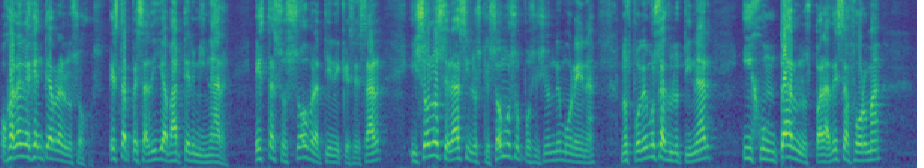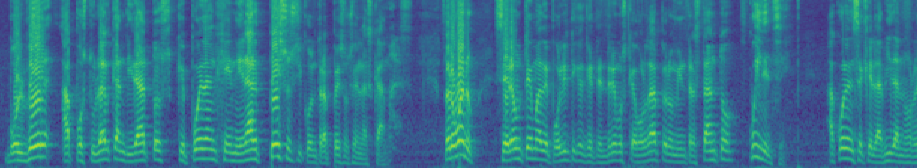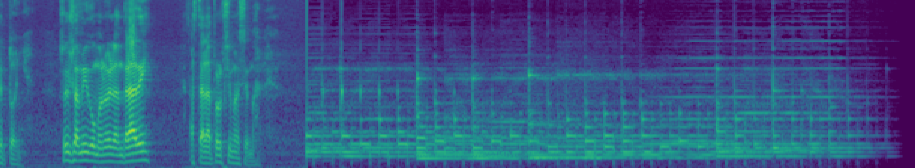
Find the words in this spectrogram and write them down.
Ojalá la gente abra los ojos. Esta pesadilla va a terminar. Esta zozobra tiene que cesar y solo será si los que somos oposición de Morena nos podemos aglutinar y juntarnos para de esa forma volver a postular candidatos que puedan generar pesos y contrapesos en las cámaras. Pero bueno, será un tema de política que tendremos que abordar, pero mientras tanto, cuídense. Acuérdense que la vida no retoña. Soy su amigo Manuel Andrade. Hasta la próxima semana.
